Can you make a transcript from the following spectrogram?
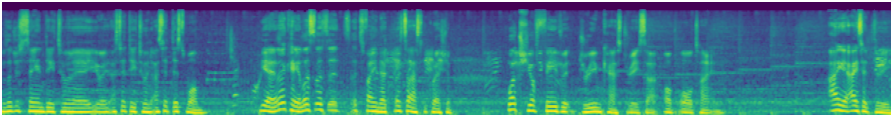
was I just saying Daytona? USA? I said Daytona. I said this one. Checkpoint. Yeah. Okay. Let's let's let's, let's find out. Let's ask a question. What's your favourite Dreamcast racer of all time? I I said three.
